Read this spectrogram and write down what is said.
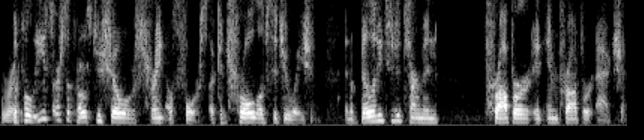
Right. The police are supposed to show a restraint of force, a control of situation, an ability to determine proper and improper action.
